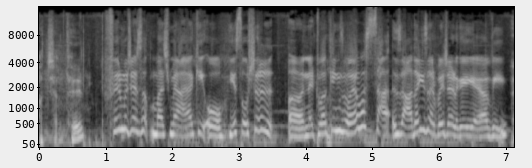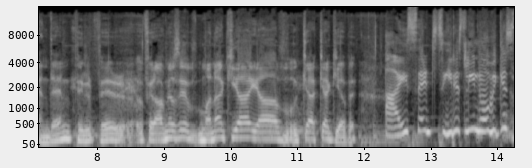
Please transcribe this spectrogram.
अच्छा फिर? फिर मुझे समझ में आया कि ओ ये सोशल नेटवर्किंग जो है वो ज़्यादा ही सर पे चढ़ गई है अभी। एंड देन फिर फिर फिर आपने उसे मना किया या क्या क्या किया फिर? I said seriously no because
